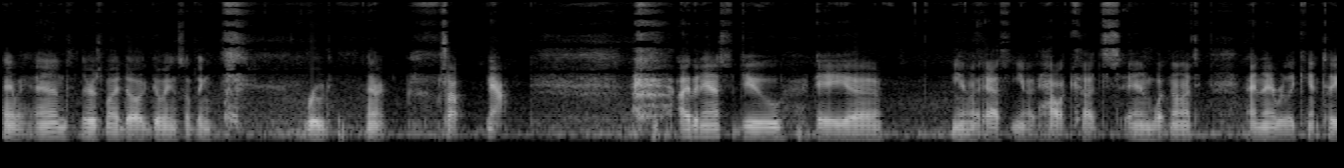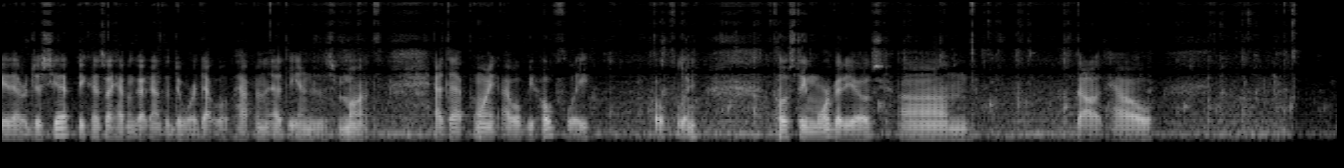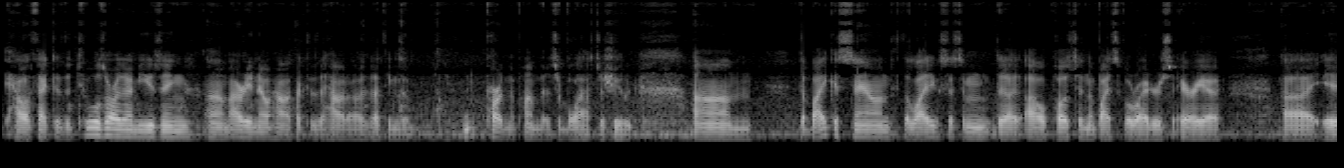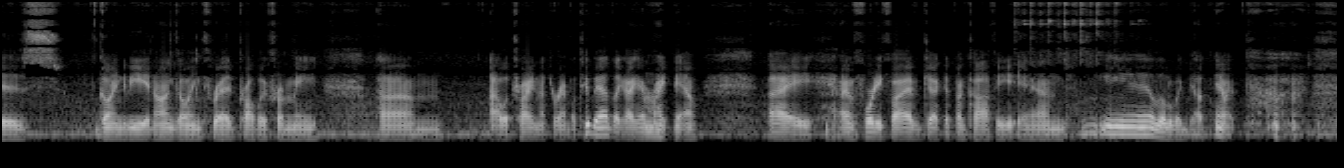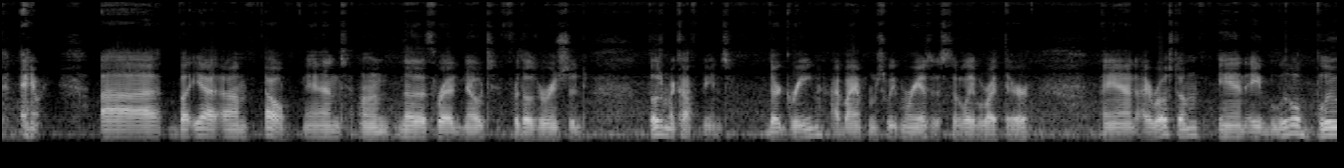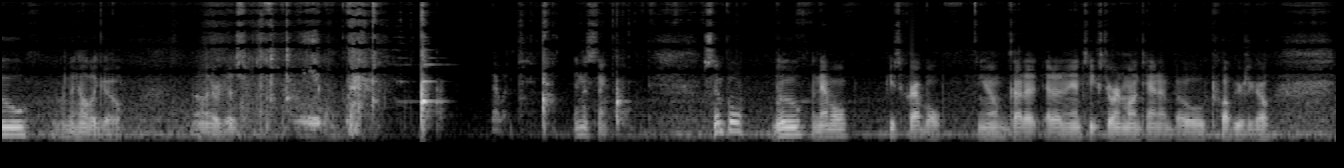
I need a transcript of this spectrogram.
Anyway, and there's my dog doing something rude. Anyway, so now I've been asked to do a, uh, you know, ask you know how it cuts and whatnot, and I really can't tell you that just yet because I haven't gotten out the door. That will happen at the end of this month. At that point, I will be hopefully, hopefully, posting more videos um, about how how effective the tools are that I'm using. Um, I already know how effective the Howdah. That thing's a, pardon the pun, but it's a blast to shoot. Um, the bike is sound. The lighting system that I'll post in the bicycle riders area uh, is going to be an ongoing thread, probably from me. Um, I will try not to ramble too bad, like I am right now. I I'm 45, jacked up on coffee, and yeah, a little wigged out. Anyway, anyway. Uh, but yeah, um, oh, and on another thread note for those who are interested, those are my coffee beans. They're green. I buy them from Sweet Maria's. It's the label right there. And I roast them in a little blue. Where the hell they go? Oh, there it is. That one. In this thing. Simple blue enamel piece of crap bowl. You know, got it at an antique store in Montana about 12 years ago.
